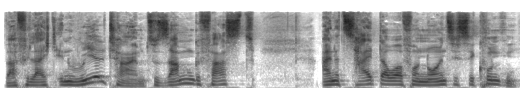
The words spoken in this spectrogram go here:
war vielleicht in Realtime zusammengefasst eine Zeitdauer von 90 Sekunden.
